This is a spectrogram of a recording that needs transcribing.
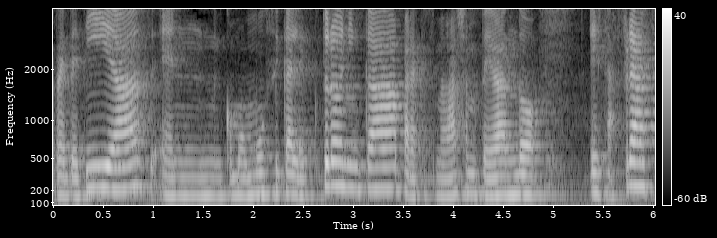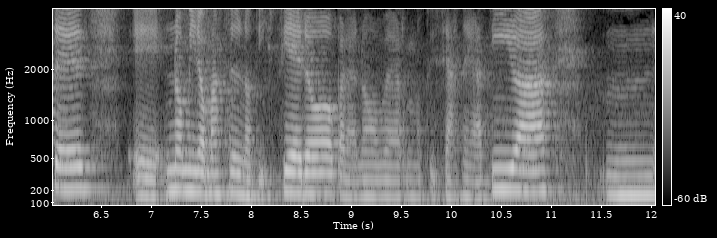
repetidas en como música electrónica para que se me vayan pegando esas frases. Eh, no miro más el noticiero para no ver noticias negativas. Mm,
